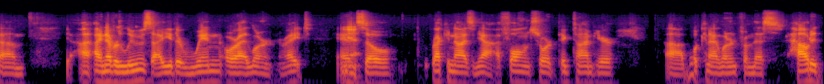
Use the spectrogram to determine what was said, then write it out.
um, I, I, never lose. I either win or I learn, right? And yeah. so recognizing, yeah, I've fallen short big time here. Uh, what can I learn from this? How did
